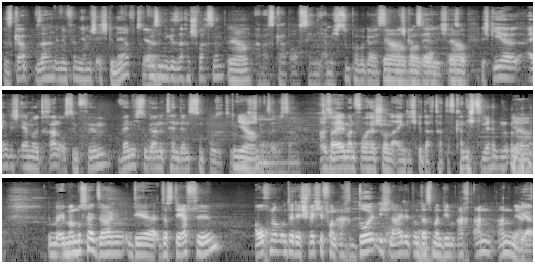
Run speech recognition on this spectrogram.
Es gab Sachen in dem Film, die haben mich echt genervt, Ja. unsinnige Sachen, Schwachsinn. Ja. Aber es gab auch Szenen, die haben mich super begeistert, Ja, bin ich ganz ehrlich. Also ich gehe eigentlich eher neutral aus dem Film, wenn nicht sogar eine Tendenz zum Positiven, Ja. muss ich ganz ehrlich sagen. Also- Weil man vorher schon eigentlich gedacht hat, das kann nichts werden. Ja. Man muss halt sagen, der, dass der Film auch noch unter der Schwäche von 8 deutlich leidet und dass man dem 8 an, anmerkt. Ja.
